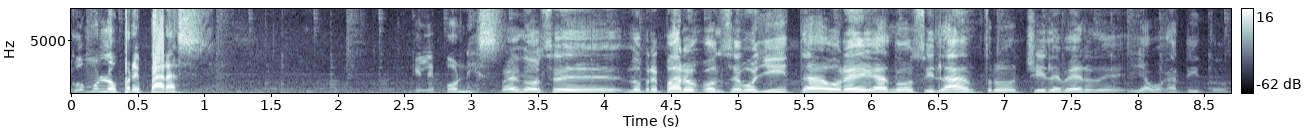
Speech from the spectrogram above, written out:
¿Cómo lo preparas? ¿Qué le pones? Bueno, se, lo preparo con cebollita, orégano, cilantro, chile verde y aguacatito.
